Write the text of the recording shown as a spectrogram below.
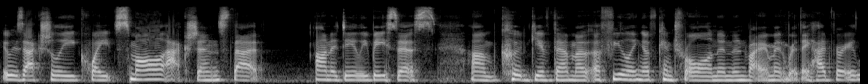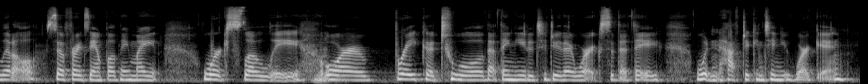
it was actually quite small actions that on a daily basis um, could give them a, a, feeling of control in an environment where they had very little. So, for example, they might work slowly mm-hmm. or break a tool that they needed to do their work so that they wouldn't have to continue working.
